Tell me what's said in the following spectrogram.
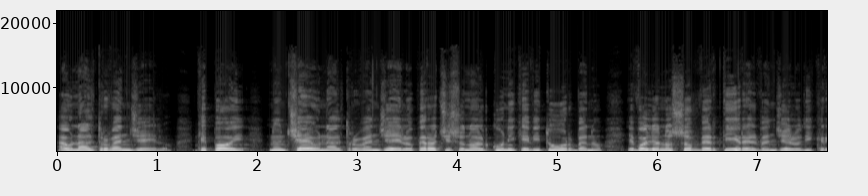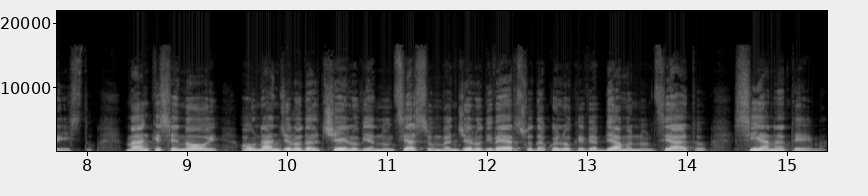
a un altro Vangelo, che poi non c'è un altro Vangelo, però ci sono alcuni che vi turbano e vogliono sovvertire il Vangelo di Cristo. Ma anche se noi o un angelo dal cielo vi annunziasse un Vangelo diverso da quello che vi abbiamo annunziato, sia anatema.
